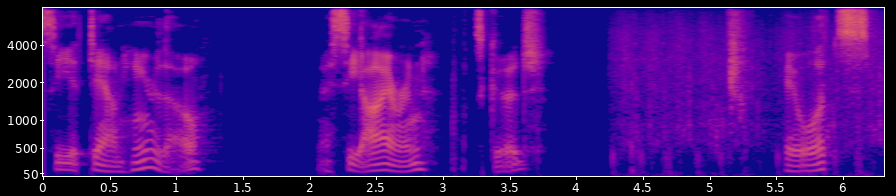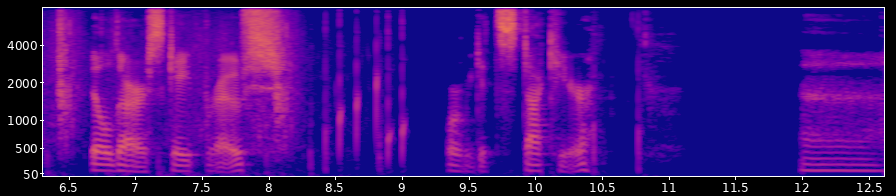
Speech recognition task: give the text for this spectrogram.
See it down here, though. I see iron. That's good. Okay, well, let's build our escape route. Before we get stuck here. Uh...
